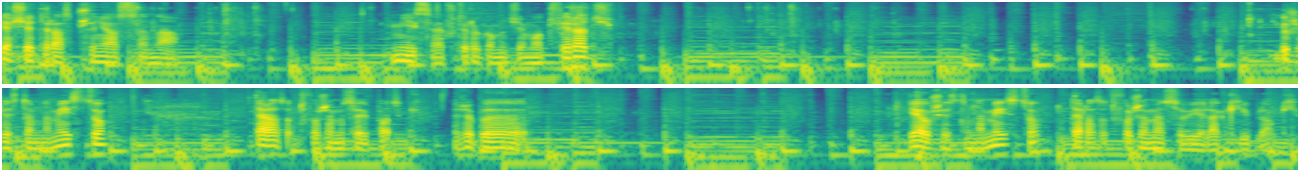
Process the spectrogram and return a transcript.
Ja się teraz przeniosę na miejsce, w którego będziemy otwierać. Już jestem na miejscu. Teraz otworzymy sobie potki, żeby... Ja już jestem na miejscu, teraz otworzymy sobie Lucky Bloki.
